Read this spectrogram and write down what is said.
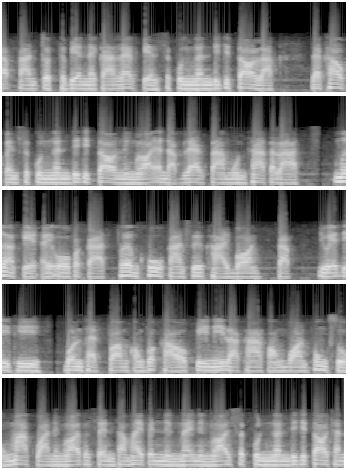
รับการจดทะเบียนในการแลกเปลี่ยนสกุลเงินดิจิตอลหลัก และเข้าเป็นสกุลเงินดิจิตอล 100 อันดับแรกตามมูลค่าตลาด เมื่อเกต I.O. ประกาศเพิ่มคู่การซื้อขายบอลกับ USDT บนแพลตฟอร์มของพวกเขา ปีนี้ราคาของบอลพุ่งสูงมากกว่า 100%ทำให้เป็นหนึ่งใน 100 สกุลเงินดิจิตอลชั้น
